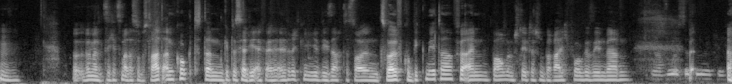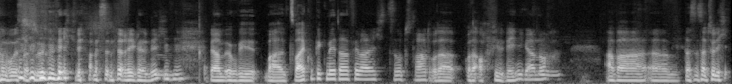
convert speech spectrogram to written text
Mhm. Wenn man sich jetzt mal das Substrat anguckt, dann gibt es ja die FLL-Richtlinie, die sagt, es sollen 12 Kubikmeter für einen Baum im städtischen Bereich vorgesehen werden. Ja, wo ist das möglich? Wo ist das möglich? Wir haben es in der Regel nicht. Wir haben irgendwie mal zwei Kubikmeter vielleicht Substrat oder, oder auch viel weniger noch. Mhm. Aber ähm, das ist natürlich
